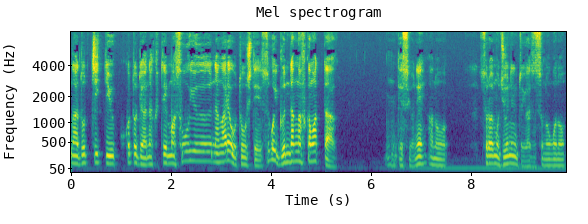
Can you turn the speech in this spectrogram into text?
がどっちっていうことではなくて、まあ、そういう流れを通してすごい分断が深まったですよね。あのそれはもう10年と言わずその後の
